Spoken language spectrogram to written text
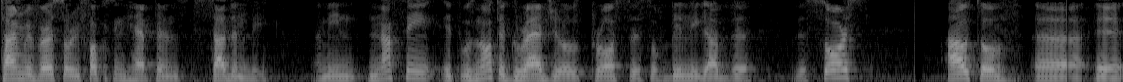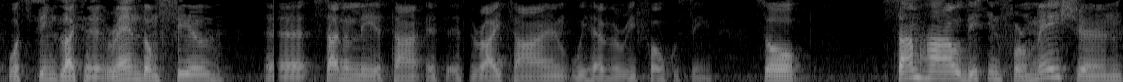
time reversal refocusing happens suddenly. I mean, nothing, it was not a gradual process of building up the, the source out of uh, uh, what seemed like a random field. Uh, suddenly, at, at, at, the right time, we have a refocusing. So somehow this information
